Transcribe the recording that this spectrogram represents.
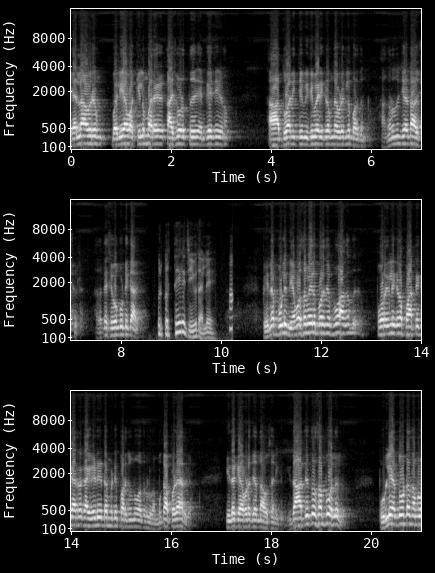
എല്ലാവരും വലിയ വക്കീലന്മാരെ കാശ് കൊടുത്ത് എൻഗേജ് ചെയ്യണം. ആ അധ്വാനിച്ച് വിധി മേടിക്കണം എന്ന് എവിടെയെങ്കിലും പറഞ്ഞിട്ടുണ്ടോ? അങ്ങനൊന്നും ചെയ്യേണ്ട ആവശ്യമില്ല. അതൊക്കെ ശിവൻകുട്ടിക്കാരെ. ഒരു പ്രത്യേക ജീവിതമല്ലേ? പിന്നെ പുള്ളി നിയമസഭയിൽ പറഞ്ഞപ്പോൾ അങ്ങ് പുറകിലിരിക്കുന്ന പാർട്ടിക്കാരുടെ കൈയടി കിട്ടാൻ വേണ്ടി പറഞ്ഞു എന്ന് മാത്രമേ ഉള്ളൂ. നമുക്ക് അപ്പോഴേ അറിയാം. ഇതൊക്കെ എവിടെ ചെന്ന് അവസാനിക്കുന്നു? ഇത് ആദ്യത്തെ സംഭവമല്ലല്ലോ പുള്ളി എന്തുകൊണ്ടാണ് നമ്മൾ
